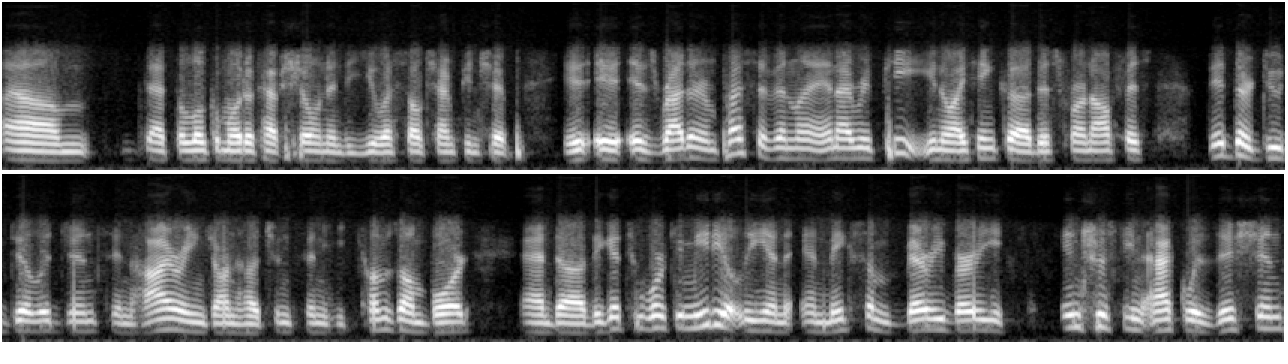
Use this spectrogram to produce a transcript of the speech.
um, that the Locomotive have shown in the USL Championship is, is rather impressive. And and I repeat, you know, I think uh, this front office did their due diligence in hiring John Hutchinson. He comes on board and uh, they get to work immediately and, and make some very, very interesting acquisitions.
